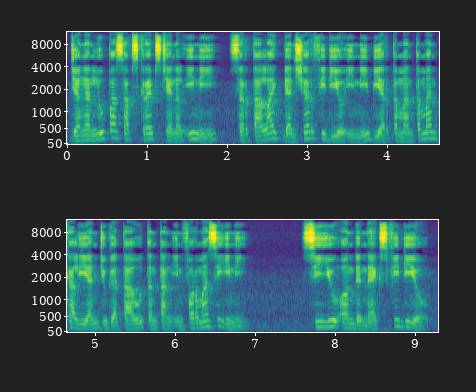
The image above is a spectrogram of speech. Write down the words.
Jangan lupa subscribe channel ini, serta like dan share video ini biar teman-teman kalian juga tahu tentang informasi ini. See you on the next video.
